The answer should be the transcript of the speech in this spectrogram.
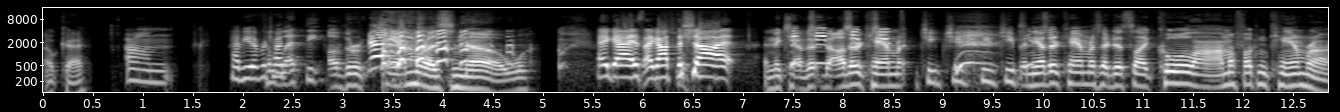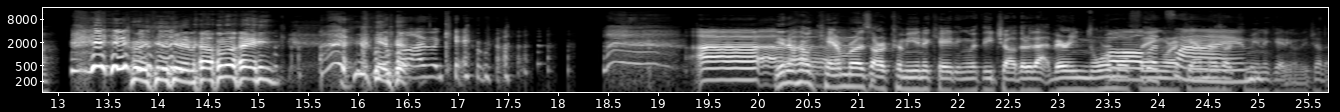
okay Um, have you ever to touched? let the other cameras know hey guys, I got the shot. and the, Cheep, ca- the, cheep, the other cheep, camera cheap cheap cheap cheap and the other cameras are just like cool i'm a fucking camera you know like cool, you know, I'm a camera. Uh, you know how cameras are communicating with each other that very normal thing where cameras are communicating with each other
